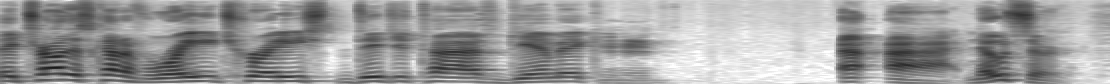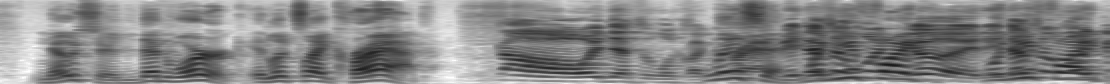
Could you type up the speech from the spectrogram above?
They try this kind of ray traced, digitized gimmick. Mm-hmm. Uh-uh. No sir. No sir. It doesn't work. It looks like crap. No, it doesn't look like Listen, crap. It doesn't look fight, good. It when doesn't you fight, look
